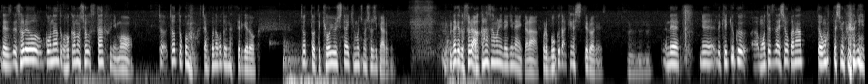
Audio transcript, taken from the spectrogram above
ででそれをこうなんとか他のスタッフにもちょちょっとこのおば ちゃんこんなことになってるけどちょっとって共有したい気持ちも正直ある。だけどそれはあからさまにできないからこれ僕だけが知ってるわけです。うんででで結局お手伝いしようかなって思った瞬間に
